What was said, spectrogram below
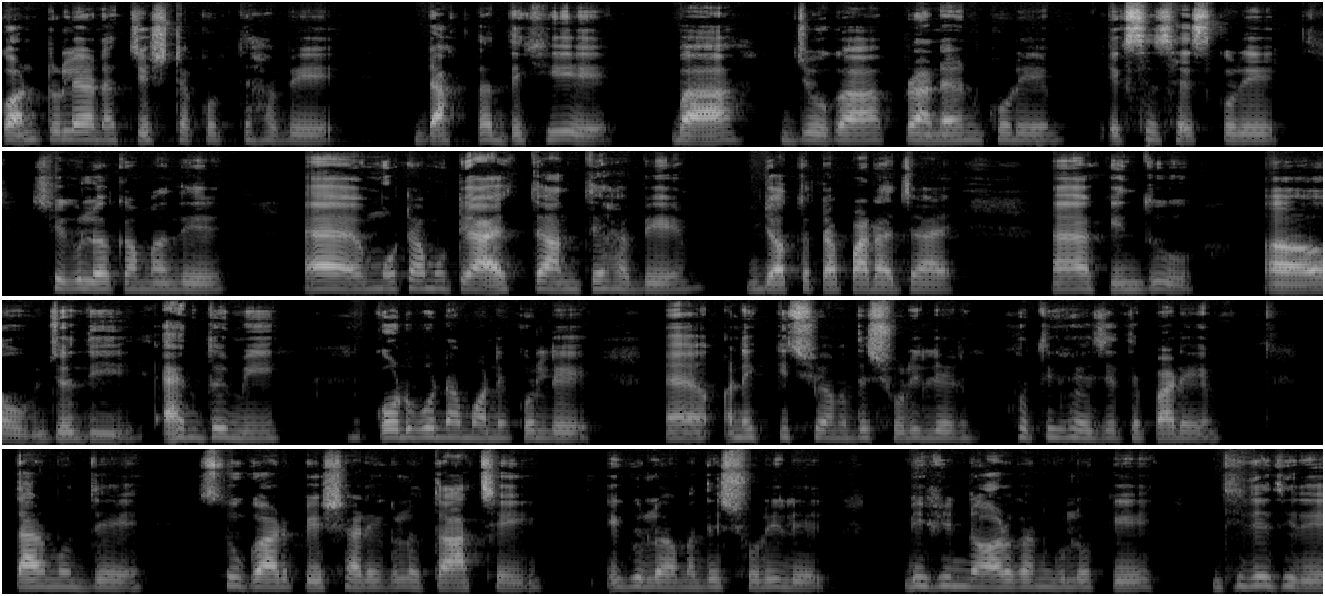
কন্ট্রোলে আনার চেষ্টা করতে হবে। ডাক্তার দেখিয়ে বা যোগা, প্রাণায়াম করে এক্সারসাইজ করে সেগুলোকে আমাদের মোটামুটি আয়ত্তে আনতে হবে যতটা পারা যায়। কিন্তু যদি একদমই করব না মনে করলে অনেক কিছু আমাদের শরীরের ক্ষতি হয়ে যেতে পারে। তার মধ্যে সুগার প্রেশার এগুলো তো আছেই। এগুলো আমাদের শরীরের বিভিন্ন অর্গানগুলোকে ধীরে ধীরে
